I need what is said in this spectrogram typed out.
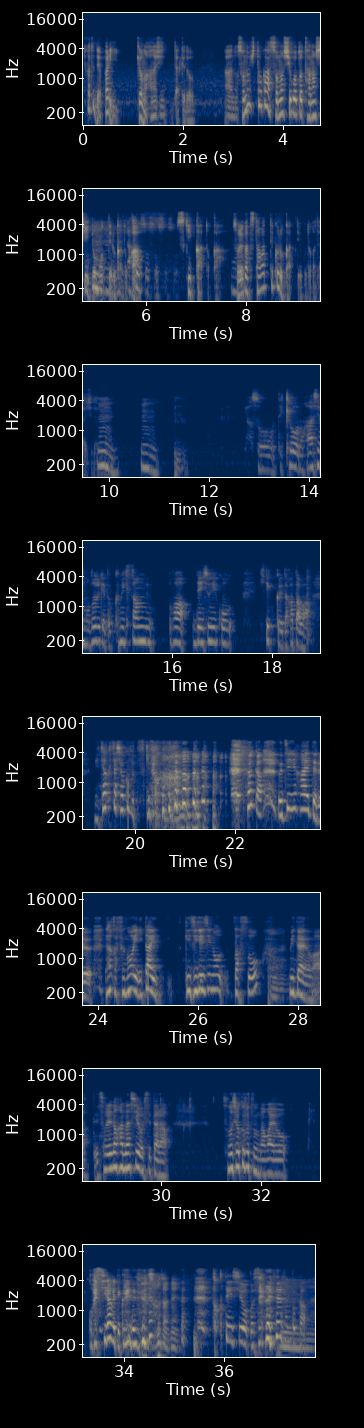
ちかというとやっぱり今日の話だけど、あのその人がその仕事楽しいと思ってるかとか、好そきかとか、うん。それが伝わってくるかっていうことが大事だよね。んうん。うん。いやそう。で今日の話に戻るけど久美木さんはで一緒にこう来てくれた方はめちゃくちゃ植物好きの なんかうちに生えてるなんかすごい痛いゲジゲジの雑草うん。みたいのがあってそれの話をしてたらその植物の名前をこう調べてくれてねそうだね。特定しようとしてくれてるのとかうん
